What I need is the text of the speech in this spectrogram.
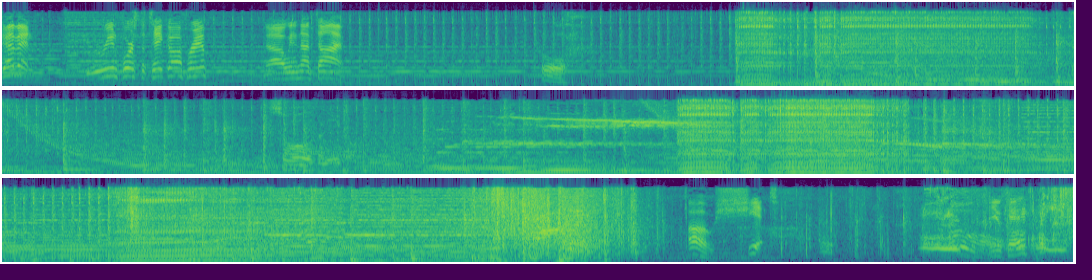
Kevin, did we reinforce the takeoff ramp? No, we didn't have time. Cool. Soul of an eagle. Oh, shit. Are you okay?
